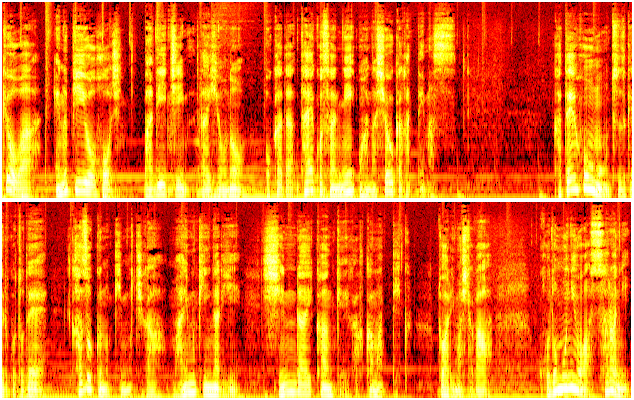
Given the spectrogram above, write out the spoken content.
今日は NPO 法人バディチーム代表の岡田妙子さんにお話を伺っています家庭訪問を続けることで家族の気持ちが前向きになり信頼関係が深まっていくとありましたが子供にはさらに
